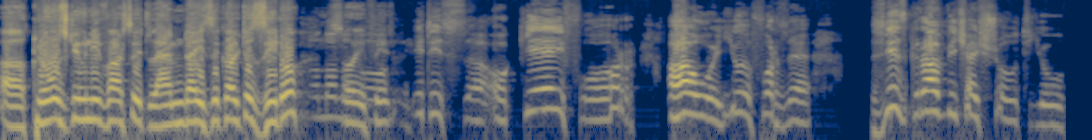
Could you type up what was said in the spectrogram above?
uh, closed universe with lambda is equal to 0 No, no, so no, if it it is uh, okay for our you for the this graph which I showed you.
